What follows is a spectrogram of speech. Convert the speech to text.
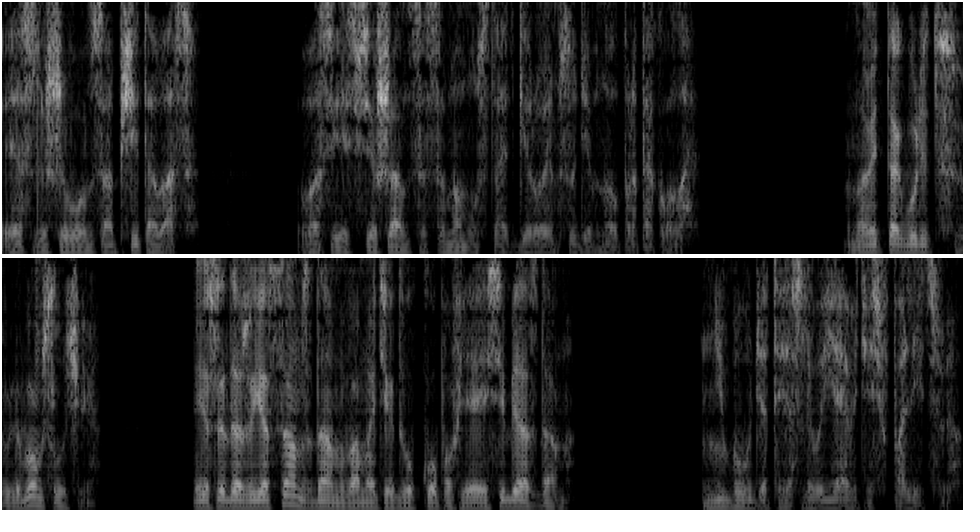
«Если Шивон сообщит о вас, у вас есть все шансы самому стать героем судебного протокола». «Но ведь так будет в любом случае. Если даже я сам сдам вам этих двух копов, я и себя сдам». Не будет, если вы явитесь в полицию.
